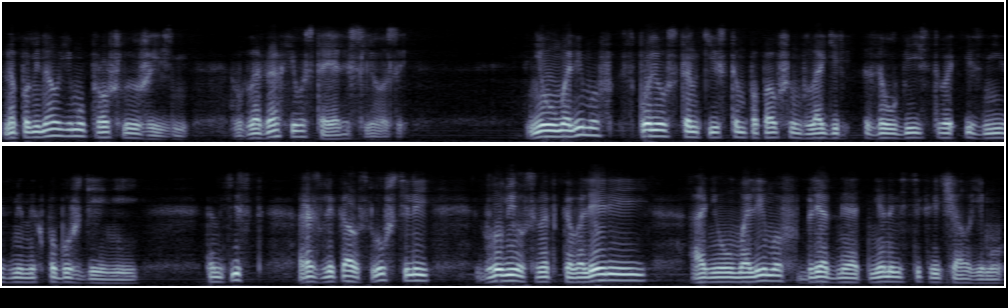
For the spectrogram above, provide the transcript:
напоминал ему прошлую жизнь. В глазах его стояли слезы. Неумолимов спорил с танкистом, попавшим в лагерь за убийство из низменных побуждений. Танкист развлекал слушателей, глумился над кавалерией, а Неумолимов, бледный от ненависти, кричал ему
